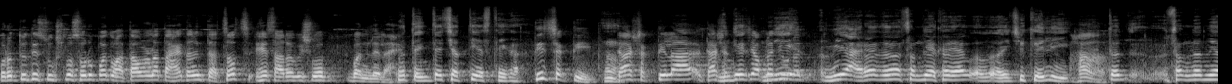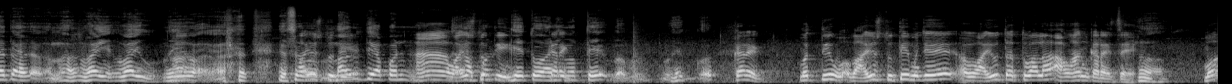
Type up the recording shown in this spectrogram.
परंतु ती सूक्ष्म स्वरूपात वातावरणात आहेत आणि त्याचंच हे सारं विश्व बनलेलं आहे मग त्यांच्यात शक्ती असते का तीच शक्ती त्या शक्तीला त्या म्हणजे शक्तीची आपल्या मी आराधना समजा एखाद्या ह्याची केली हा. तर समजा मी आता वायू वायू म्हणजे जसं. मारुती आपण हा, वायुस्तुती. घेतो आणि. मग ते करेक्ट मग ती वायुस्तुती म्हणजे वायू तत्वाला आव्हान करायचं आहे. मग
